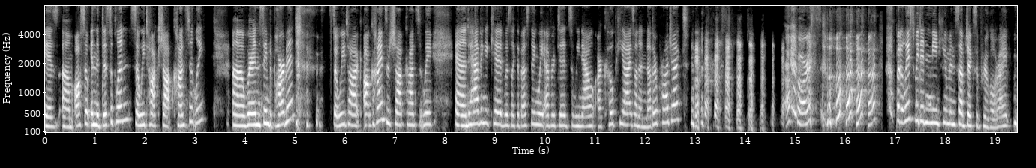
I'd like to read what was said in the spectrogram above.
is um, also in the discipline. So we talk shop constantly. Uh, we're in the same department so we talk all kinds of shop constantly. And having a kid was like the best thing we ever did. So we now are co-pis on another project. Of course. But at least we didn't need human subjects approval right?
